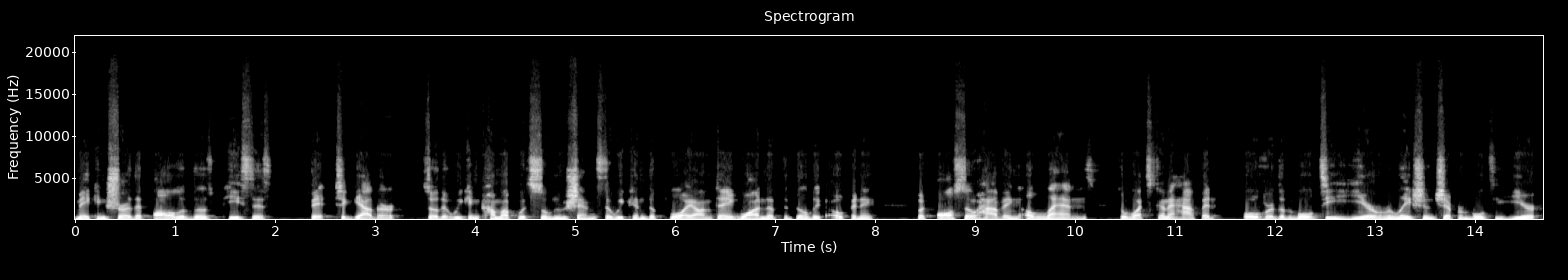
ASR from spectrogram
making sure that all of those pieces fit together so that we can come up with solutions that we can deploy on day one of the building opening, but also having a lens to what's going to happen over the multi-year relationship or multi-year,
